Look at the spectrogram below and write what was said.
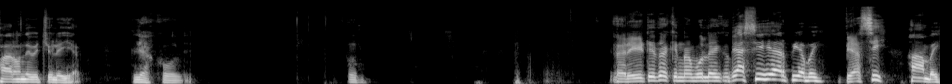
ਫਾਰਮ ਦੇ ਵਿੱਚੋਂ ਲਈ ਆ। ਲਿਆ ਖੋਲ ਦੇ। ਰੇਟ ਇਹਦਾ ਕਿੰਨਾ ਬੋਲੇਗਾ 82000 ਰੁਪਿਆ ਬਾਈ। 82 ਹਾਂ ਬਾਈ।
